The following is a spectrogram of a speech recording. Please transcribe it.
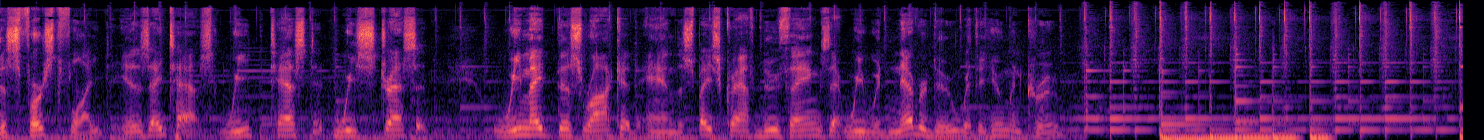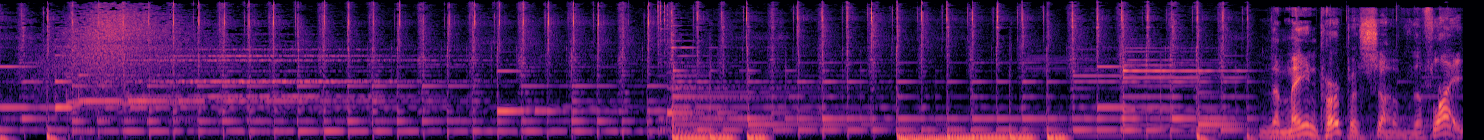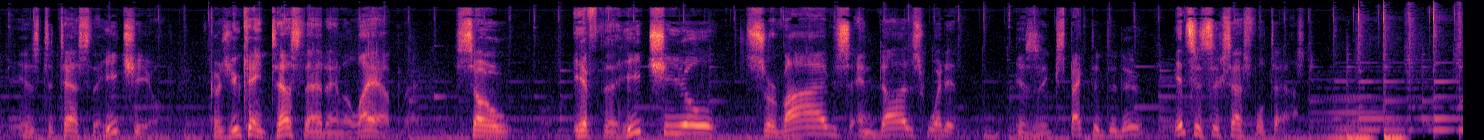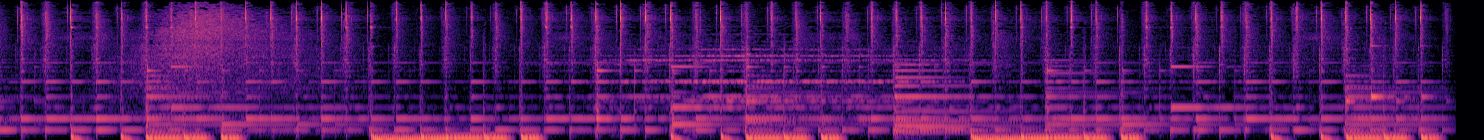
This first flight is a test. We test it, we stress it, we make this rocket and the spacecraft do things that we would never do with a human crew. The main purpose of the flight is to test the heat shield because you can't test that in a lab. So if the heat shield survives and does what it is expected to do, it's a successful test.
